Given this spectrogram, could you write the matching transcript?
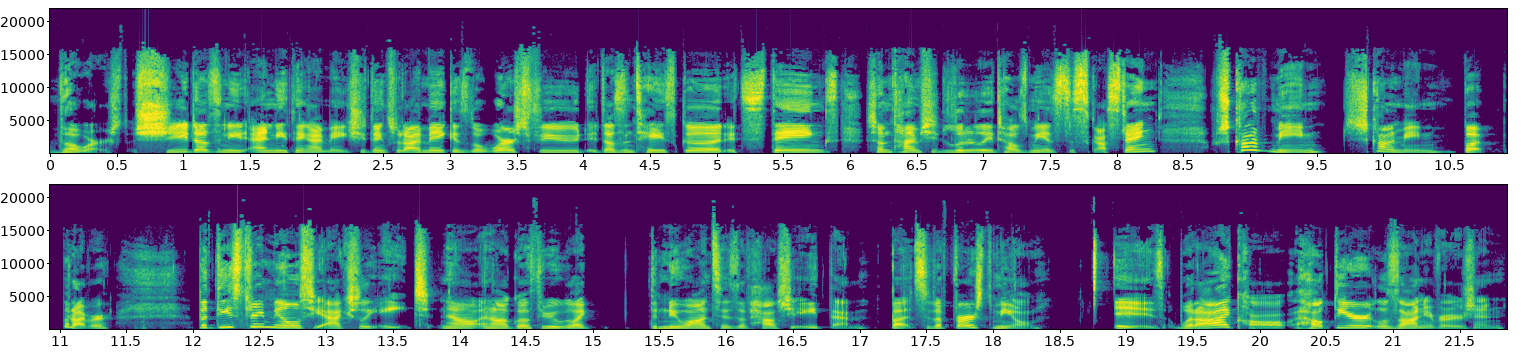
the worst. She doesn't eat anything I make. She thinks what I make is the worst food. It doesn't taste good. It stinks. Sometimes she literally tells me it's disgusting, which is kind of mean. She's kind of mean, but whatever. But these three meals she actually ate. Now, and I'll go through like the nuances of how she ate them. But so the first meal is what I call healthier lasagna version.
